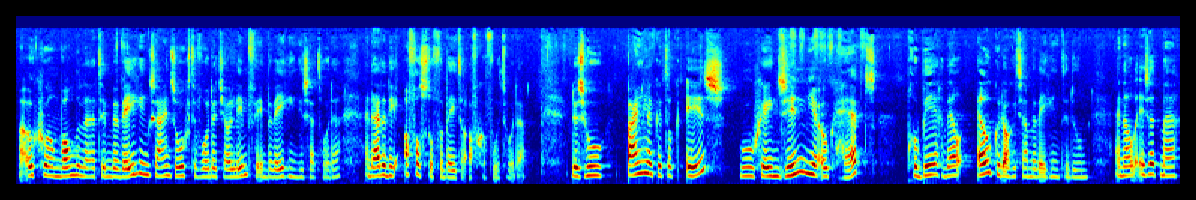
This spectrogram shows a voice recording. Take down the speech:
Maar ook gewoon wandelen, het in beweging zijn, zorgt ervoor dat jouw lymfe in beweging gezet worden. En daardoor die afvalstoffen beter afgevoerd worden. Dus hoe pijnlijk het ook is, hoe geen zin je ook hebt, probeer wel elke dag iets aan beweging te doen. En al is het maar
